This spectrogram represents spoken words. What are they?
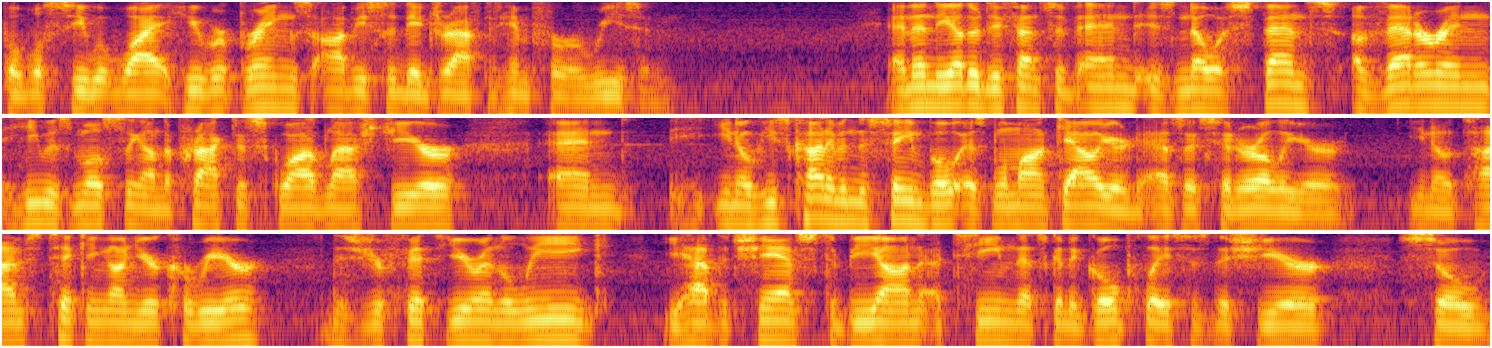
but we'll see what Wyatt Hubert brings. Obviously, they drafted him for a reason. And then the other defensive end is Noah Spence, a veteran. He was mostly on the practice squad last year. And, you know, he's kind of in the same boat as Lamont Gaillard, as I said earlier. You know, time's ticking on your career. This is your fifth year in the league. You have the chance to be on a team that's going to go places this year. So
